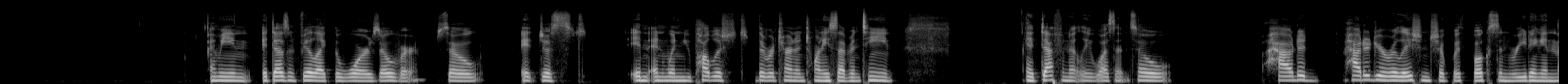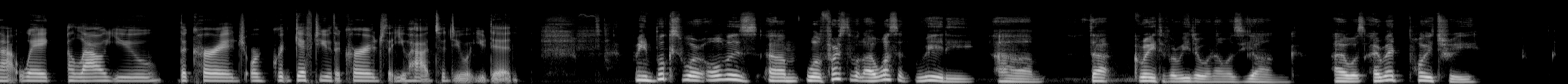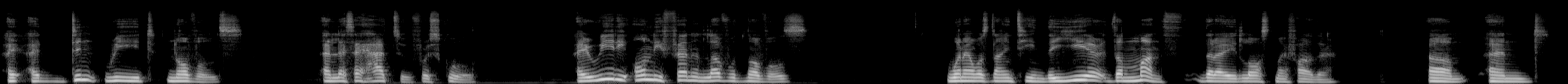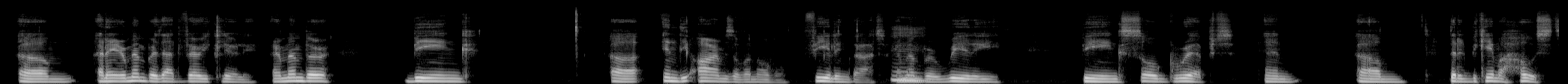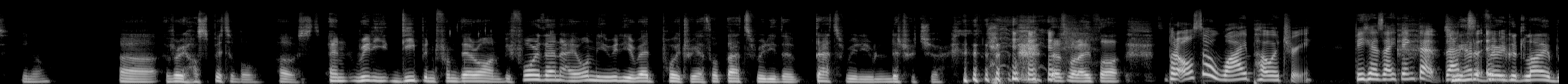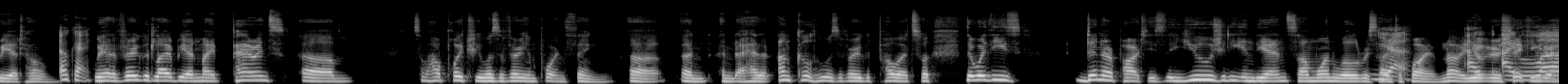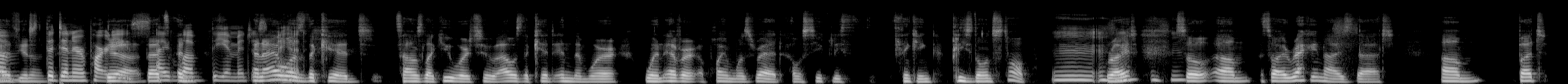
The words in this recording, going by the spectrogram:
I mean, it doesn't feel like the war is over. So it just in and when you published The Return in 2017, it definitely wasn't. So how did how did your relationship with books and reading in that way allow you the courage or gift you the courage that you had to do what you did? I mean, books were always, um, well, first of all, I wasn't really um, that great of a reader when I was young. I was, I read poetry. I, I didn't read novels unless I had to for school. I really only fell in love with novels when I was 19, the year, the month that I lost my father. Um, and um, and I remember that very clearly. I remember being uh, in the arms of a novel, feeling that. Mm. I remember really being so gripped and um, that it became a host, you know, uh, a very hospitable host, and really deepened from there on. Before then, I only really read poetry. I thought that's really the that's really literature. that's what I thought. But also, why poetry? because I think that so we had a very good library at home. Okay, we had a very good library, and my parents um, somehow poetry was a very important thing. Uh, and and I had an uncle who was a very good poet. So there were these dinner parties. Usually, in the end, someone will recite yeah. a poem. No, you're, you're shaking your head. You know the dinner parties. Yeah, I and, loved the images. And I was head. the kid. Sounds like you were too. I was the kid in them where whenever a poem was read, I was secretly th- thinking, "Please don't stop." Mm-hmm, right? Mm-hmm. So um so I recognize that. Um but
